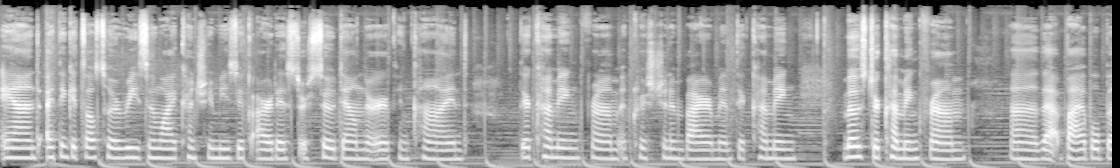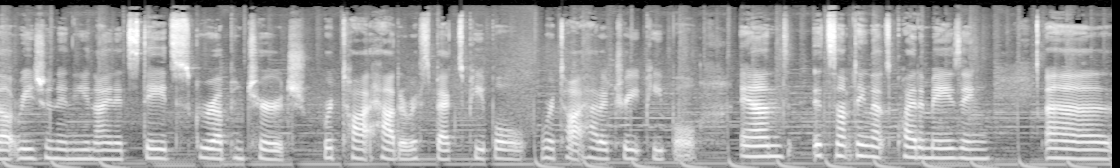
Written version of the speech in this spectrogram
And I think it's also a reason why country music artists are so down to earth and kind. They're coming from a Christian environment. They're coming, most are coming from uh, that Bible Belt region in the United States, grew up in church, we're taught how to respect people, we're taught how to treat people. And it's something that's quite amazing uh,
